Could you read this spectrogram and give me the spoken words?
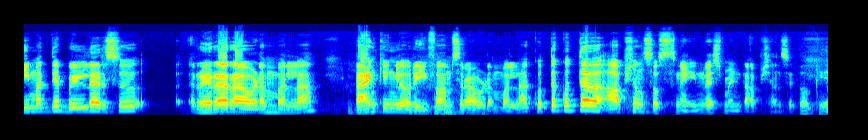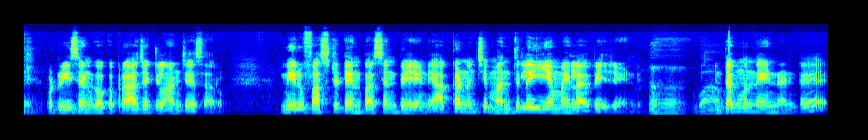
ఈ మధ్య బిల్డర్స్ రెరా రావడం వల్ల బ్యాంకింగ్లో రీఫార్మ్స్ రావడం వల్ల కొత్త కొత్త ఆప్షన్స్ వస్తున్నాయి ఇన్వెస్ట్మెంట్ ఆప్షన్స్. ఓకే. ఇప్పుడు రీసెంట్గా ఒక ప్రాజెక్ట్ లాంచ్ చేశారు. మీరు ఫస్ట్ టెన్ పర్సెంట్ పే చేయండి అక్కడ నుంచి మంత్లీ ఈఎంఐ లాగా పే చేయండి. ఇంతకుముందు ఏంటంటే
